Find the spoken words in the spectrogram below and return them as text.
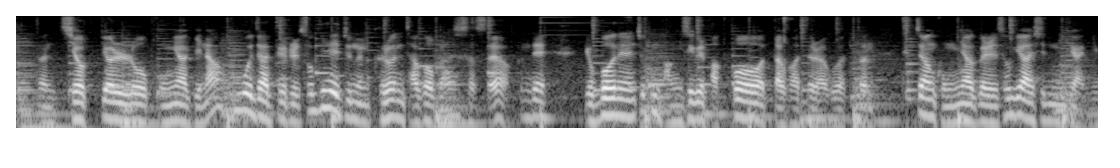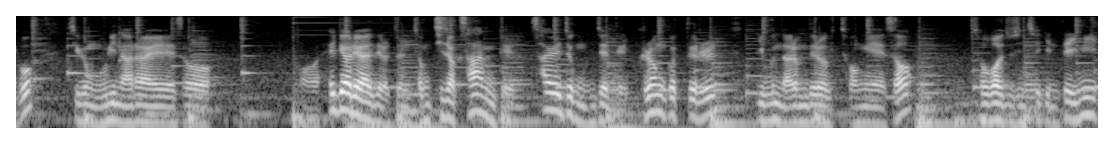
어떤 지역별로 공약이나 후보자들을 소개해주는 그런 작업을 하셨었어요. 근데 이번에는 조금 방식을 바꿨다고 하더라고요. 어떤 특정한 공약을 소개하시는 게 아니고 지금 우리나라에서 어, 해결해야 될 어떤 정치적 사안들, 사회적 문제들 그런 것들을 이분 나름대로 정해서 적어주신 책인데 이미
